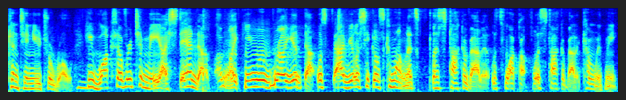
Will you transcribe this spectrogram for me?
continue to roll. Mm-hmm. He walks over to me. I stand up. I'm like, you were brilliant. That was fabulous. He goes, come on, let's, let's talk about it. Let's walk off. Let's talk about it. Come with me.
